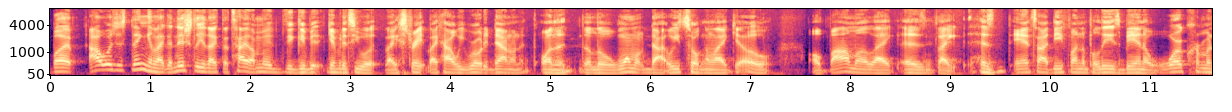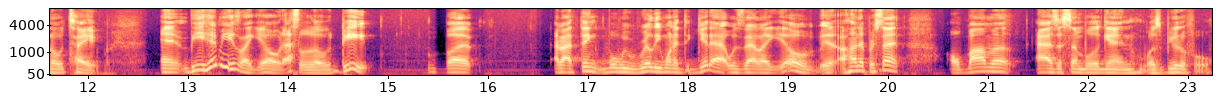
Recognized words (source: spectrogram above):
But I was just thinking like initially like the title I'm going to give it give it to you like straight like how we wrote it down on the on the, the little warm up dot. We talking like yo Obama like is like his anti defund the police being a war criminal type. And B hit me he's like yo that's a little deep. But and I think what we really wanted to get at was that like yo 100% Obama as a symbol again was beautiful.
